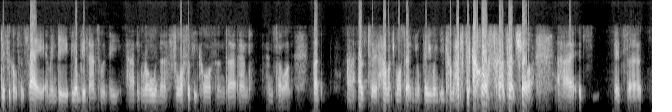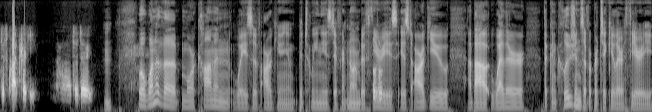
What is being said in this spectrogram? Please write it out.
difficult to say. I mean, the, the obvious answer would be enroll in a philosophy course and and and so on. But as to how much more certain you'll be when you come out of the course, I'm not sure. it's it's just quite tricky to do. Well, one of the more common ways of arguing between these different normative mm-hmm. theories mm-hmm. is to argue about whether the conclusions of a particular theory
